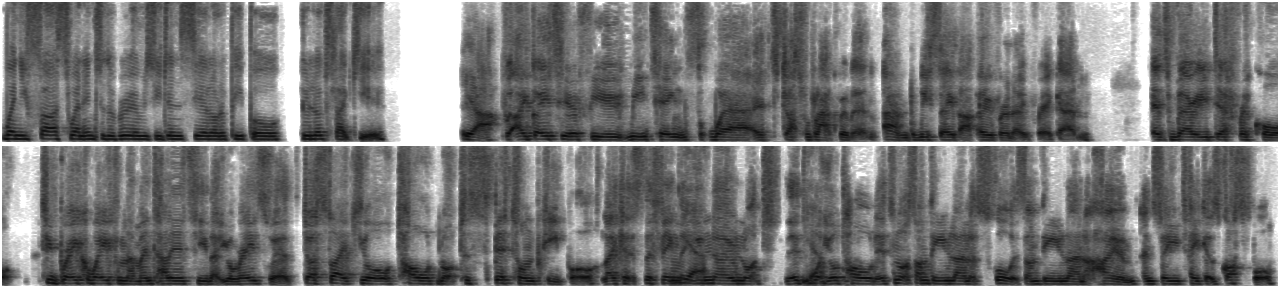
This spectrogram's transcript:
when you first went into the rooms, you didn't see a lot of people who looked like you? Yeah, I go to a few meetings where it's just for Black women, and we say that over and over again. It's very difficult to break away from that mentality that you're raised with. Just like you're told not to spit on people, like it's the thing that Yeah. you know not. It's Yeah. what you're told. It's not something you learn at school. It's something you learn at home, and so you take it as gospel.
